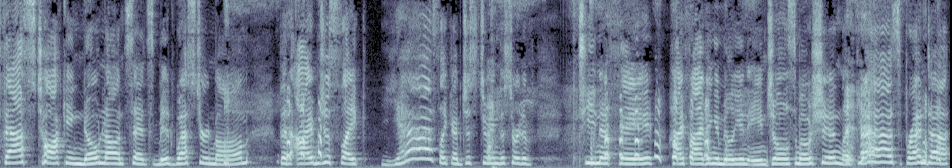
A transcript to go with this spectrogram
fast talking, no nonsense Midwestern mom that I'm just like, yes, like I'm just doing the sort of Tina Fey high fiving a million angels motion, like, yes, Brenda.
